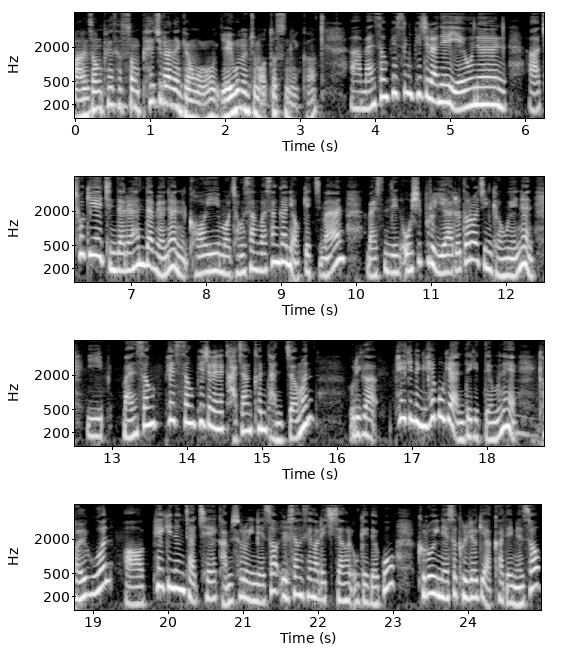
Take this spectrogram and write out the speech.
만성 폐쇄성 폐질환의 경우 예후는 좀 어떻습니까? 아, 만성 폐쇄성 폐질환의 예후는 아, 초기에 진단을 한다면은 거의 뭐 정상과 상관이 없겠지만 말씀드린 50% 이하로 떨어진 경우에는 이 만성 폐쇄성 폐질환의 가장 큰 단점은 우리가 폐 기능이 회복이 안 되기 때문에 음. 결국은 어, 폐 기능 자체의 감소로 인해서 일상생활에 지장을 오게 되고 그로 인해서 근력이 약화되면서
